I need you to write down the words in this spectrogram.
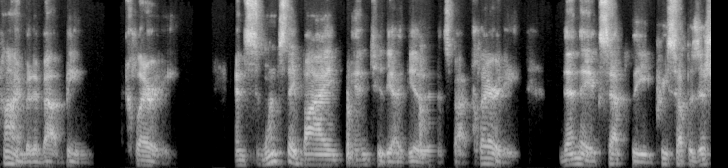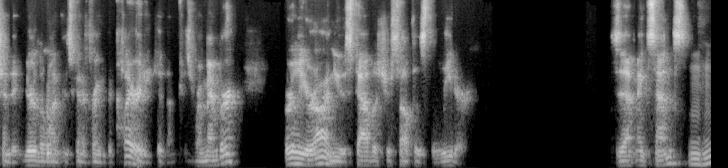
time, but about being clarity. And once they buy into the idea that it's about clarity, then they accept the presupposition that you're the one who's going to bring the clarity to them. Because remember, earlier on, you establish yourself as the leader. Does that make sense? Mm-hmm.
